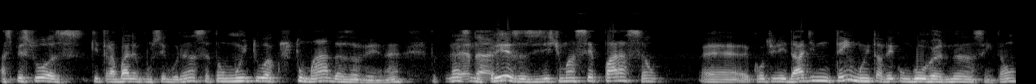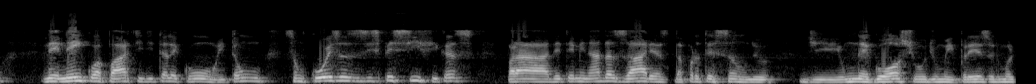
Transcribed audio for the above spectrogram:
as pessoas que trabalham com segurança estão muito acostumadas a ver, né? Porque nas Verdade. empresas existe uma separação. É, continuidade não tem muito a ver com governança. Então, nem, nem com a parte de telecom. Então, são coisas específicas para determinadas áreas da proteção do, de um negócio ou de uma empresa. De uma...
